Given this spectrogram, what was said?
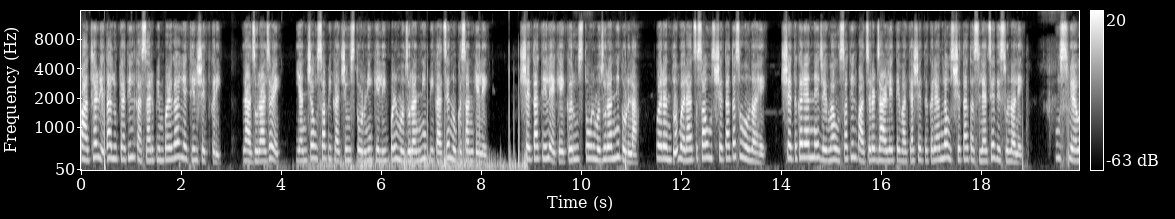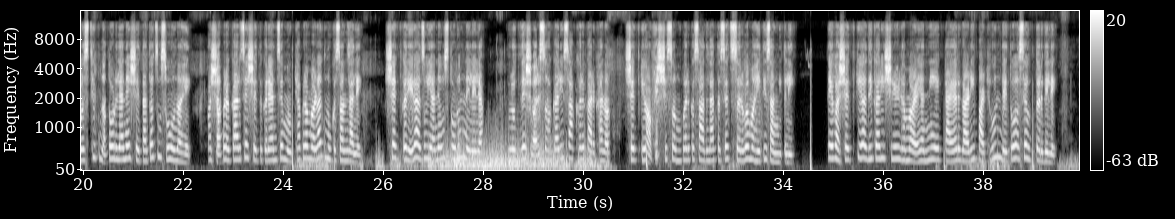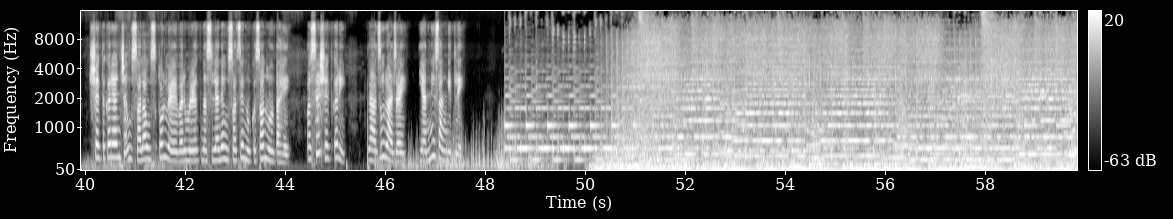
पाथर्डी तालुक्यातील कासार पिंपळगाव येथील शेतकरी राजू राजळे यांच्या उसा पिकाची ऊसतोडणी केली पण मजुरांनी पिकाचे नुकसान केले. शेतातील एक एकर ऊस तोड मजुरांनी तोडला परंतु बराचसा ऊस शेतातच होऊन आहे. शेतकऱ्यांनी जेव्हा ऊसातील पाचरट जाळले तेव्हा त्या शेतकऱ्यांना ऊस शेतात असल्याचे दिसून आले. ऊस व्यवस्थित न तोडल्याने शेतातच ऊस होऊन आहे. अशा प्रकारचे शेतकऱ्यांचे मोठ्या प्रमाणात नुकसान झाले. शेतकरी राजू याने ऊस तोडून नेलेल्या वृद्धेश्वर सहकारी साखर कारखाना शेतकी ऑफिसशी संपर्क साधला तसेच सर्व माहिती सांगितली. तेव्हा शेतकी अधिकारी श्री ढमाळे यांनी एक टायर गाडी पाठवून देतो असे उत्तर दिले. शेतकऱ्यांच्या उसाला ऊसतोड वेळेवर मिळत नसल्याने उसाचे नुकसान होत आहे असे शेतकरी राजू राजळे यांनी सांगितले.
